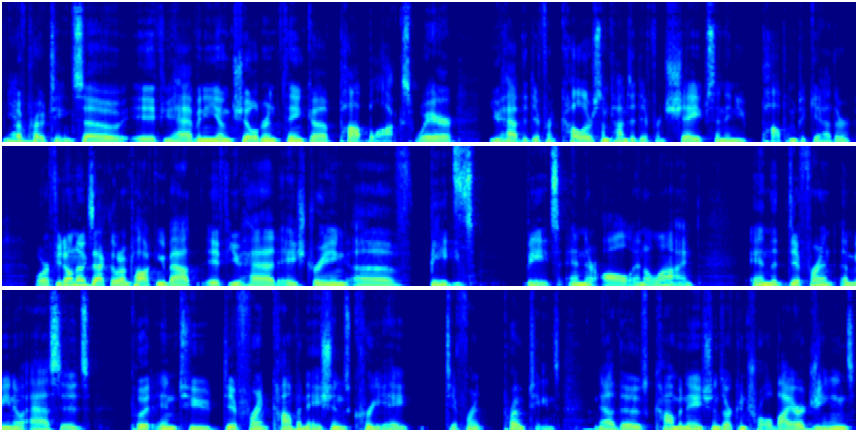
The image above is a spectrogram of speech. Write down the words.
yeah. Of protein. So if you have any young children, think of pop blocks where you have the different colors, sometimes the different shapes, and then you pop them together. Or if you don't know exactly what I'm talking about, if you had a string of beads, beads, beads and they're all in a line, and the different amino acids put into different combinations create different proteins. Now, those combinations are controlled by our genes,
